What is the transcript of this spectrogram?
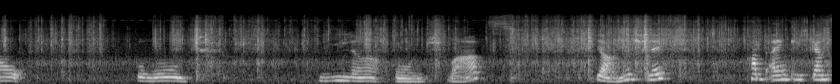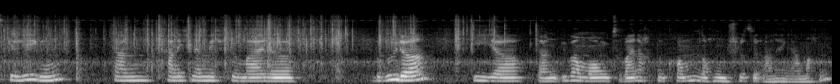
Grau, Rot, Lila und Schwarz. Ja, nicht schlecht. Kommt eigentlich ganz gelegen. Dann kann ich nämlich für meine Brüder, die ja dann übermorgen zu Weihnachten kommen, noch einen Schlüsselanhänger machen.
